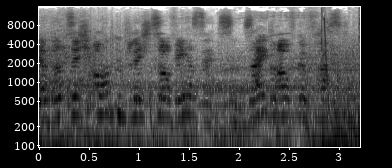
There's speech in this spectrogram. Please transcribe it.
Er wird sich ordentlich zur Wehr setzen. Sei drauf gefasst.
